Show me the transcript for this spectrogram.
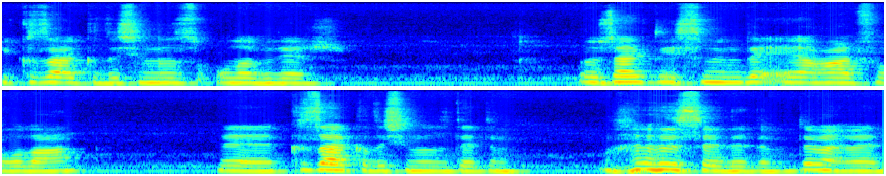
bir kız arkadaşınız olabilir. Özellikle isminde E harfi olan e, kız arkadaşınız dedim. Öyle söyledim değil mi? Evet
